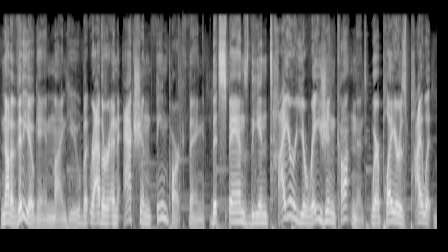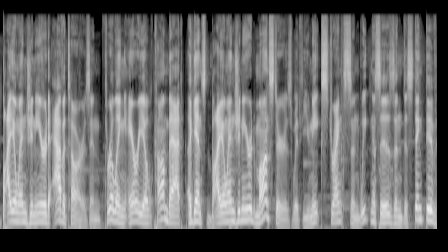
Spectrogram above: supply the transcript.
Not a video game, mind you, but rather an action theme park thing that spans the entire Eurasian continent, where players pilot bioengineered avatars in thrilling aerial combat against bioengineered monsters with unique strengths and weaknesses and distinctive,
